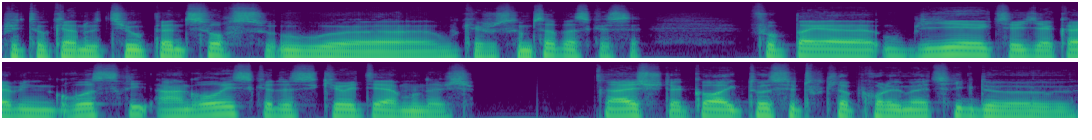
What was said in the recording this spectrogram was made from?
plutôt qu'un outil open source ou, euh, ou, quelque chose comme ça, parce que c'est faut pas oublier qu'il y a quand même un gros risque de sécurité, à mon avis. Ouais, je suis d'accord avec toi, c'est toute la problématique de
